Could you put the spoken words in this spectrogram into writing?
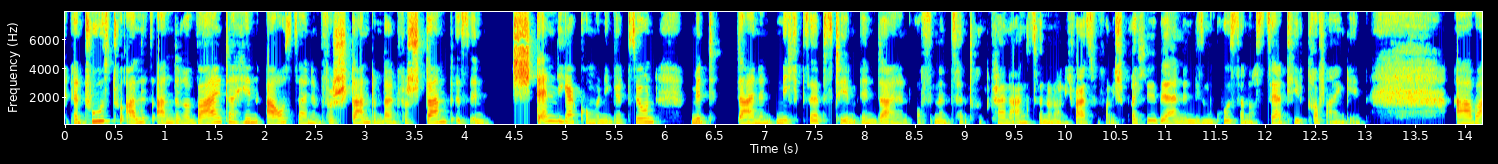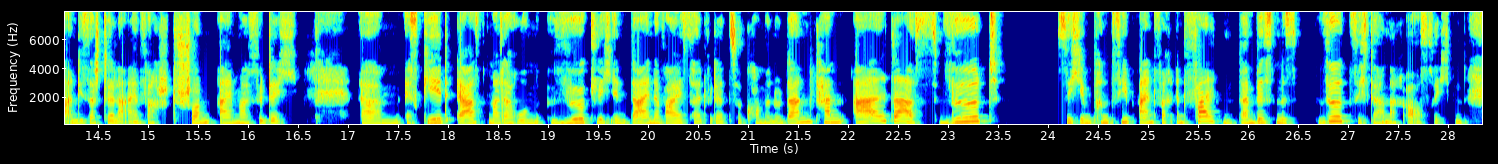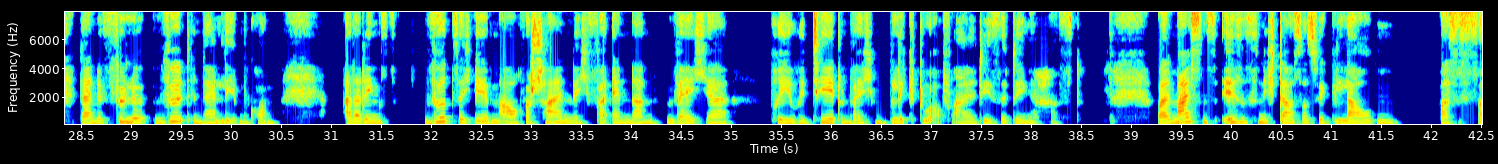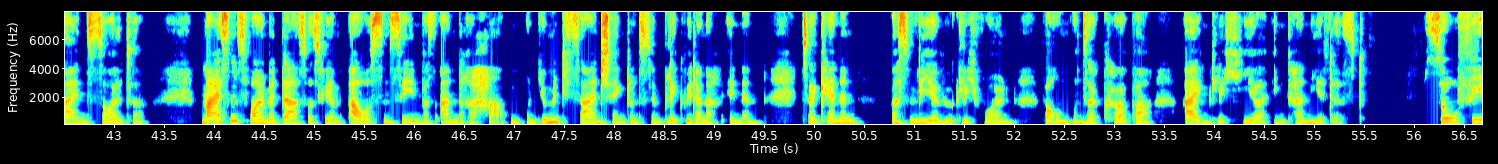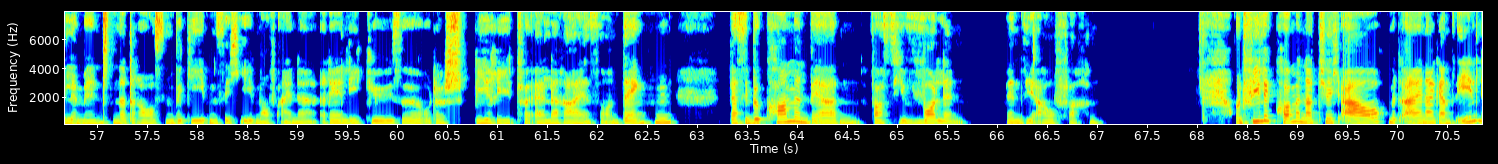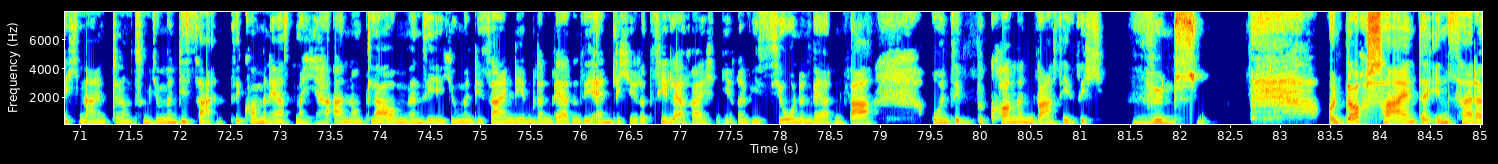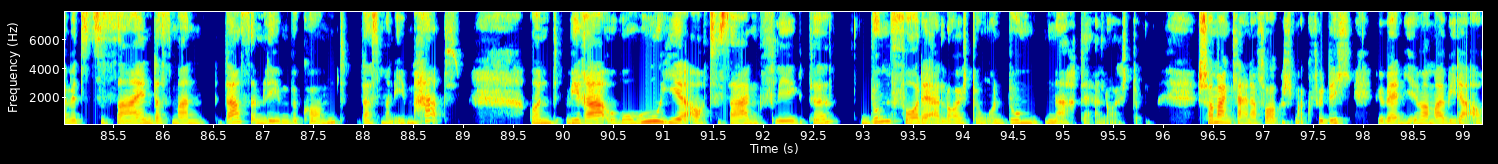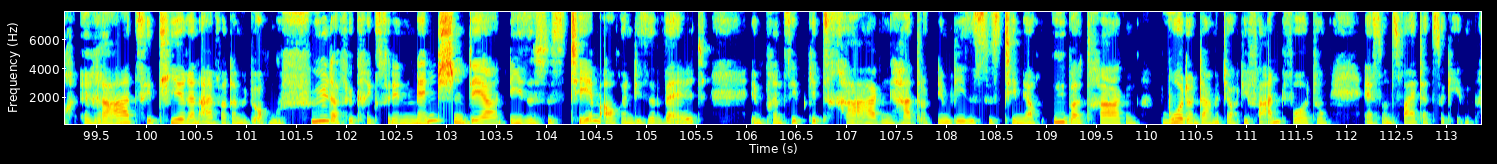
dann tust du alles andere weiterhin aus deinem Verstand und dein Verstand ist in ständiger Kommunikation mit deinen Nicht-Selbstthemen in deinen offenen Zentren. Keine Angst, wenn du noch nicht weißt, wovon ich spreche. Wir werden in diesem Kurs dann noch sehr tief drauf eingehen aber an dieser Stelle einfach schon einmal für dich. Ähm, es geht erstmal darum, wirklich in deine Weisheit wieder zu kommen. Und dann kann all das, wird sich im Prinzip einfach entfalten. Dein Business wird sich danach ausrichten. Deine Fülle wird in dein Leben kommen. Allerdings wird sich eben auch wahrscheinlich verändern, welche Priorität und welchen Blick du auf all diese Dinge hast. Weil meistens ist es nicht das, was wir glauben, was es sein sollte. Meistens wollen wir das, was wir im Außen sehen, was andere haben. Und Human Design schenkt uns den Blick wieder nach innen, zu erkennen, was wir wirklich wollen, warum unser Körper eigentlich hier inkarniert ist. So viele Menschen da draußen begeben sich eben auf eine religiöse oder spirituelle Reise und denken, dass sie bekommen werden, was sie wollen, wenn sie aufwachen. Und viele kommen natürlich auch mit einer ganz ähnlichen Einstellung zum Human Design. Sie kommen erstmal hier an und glauben, wenn sie ihr Human Design leben, dann werden sie endlich ihre Ziele erreichen, ihre Visionen werden wahr und sie bekommen, was sie sich wünschen. Und doch scheint der Insiderwitz zu sein, dass man das im Leben bekommt, das man eben hat. Und wie Ra Uruhu hier auch zu sagen pflegte, dumm vor der Erleuchtung und dumm nach der Erleuchtung. Schon mal ein kleiner Vorgeschmack für dich. Wir werden hier immer mal wieder auch Ra zitieren, einfach damit du auch ein Gefühl dafür kriegst, für den Menschen, der dieses System auch in diese Welt im Prinzip getragen hat und dem dieses System ja auch übertragen wurde und damit ja auch die Verantwortung, es uns weiterzugeben.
